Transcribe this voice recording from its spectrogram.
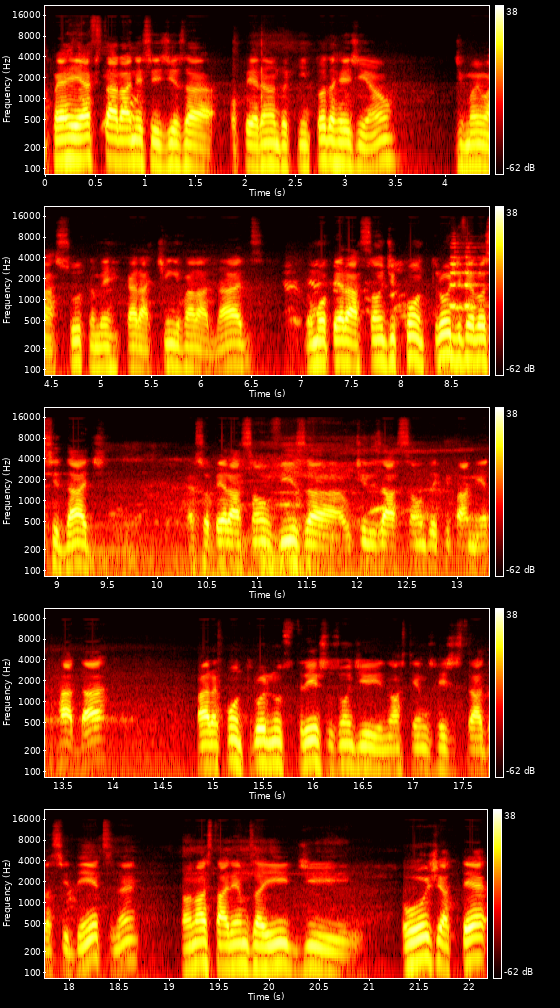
PRF estará nesses dias a, operando aqui em toda a região, de Manhuaçu, também Caratinga e Valadares, uma operação de controle de velocidade. Essa operação visa a utilização do equipamento radar para controle nos trechos onde nós temos registrado acidentes, né? Então nós estaremos aí de hoje até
